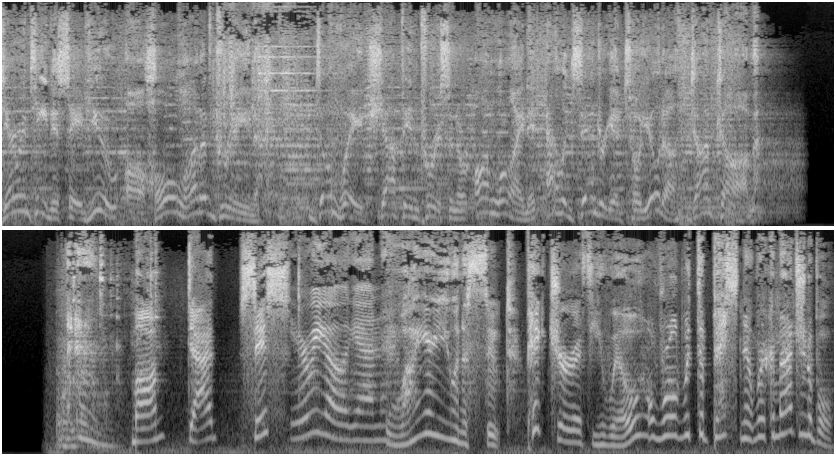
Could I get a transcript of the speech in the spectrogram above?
guaranteed to save you a whole lot of green. Don't wait. Shop in person or online at alexandriatoyota.com. Mom, Dad, Sis? Here we go again. Why are you in a suit? Picture, if you will, a world with the best network imaginable.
